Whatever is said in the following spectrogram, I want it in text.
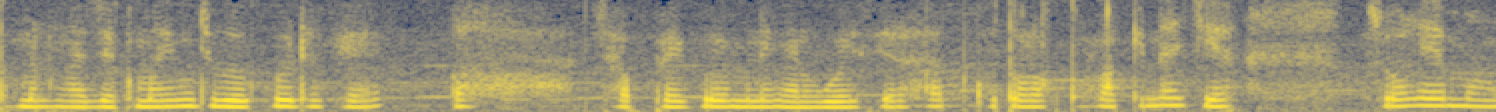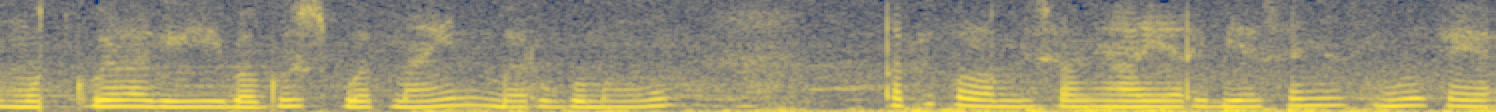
teman ngajak main juga gue udah kayak ah oh, capek gue mendingan gue istirahat. Gue tolak-tolakin aja. Soalnya emang mood gue lagi bagus buat main baru gue mau tapi kalau misalnya hari-hari biasanya sih gue kayak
